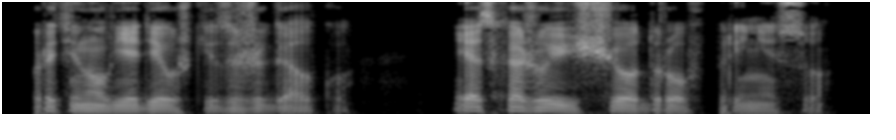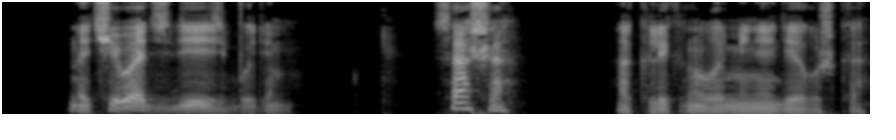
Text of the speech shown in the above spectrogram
— протянул я девушке зажигалку. «Я схожу еще дров принесу». Ночевать здесь будем. «Саша», — окликнула меня девушка,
